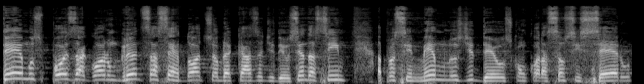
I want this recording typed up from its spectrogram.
Temos, pois, agora um grande sacerdote sobre a casa de Deus. Sendo assim, aproximemo-nos de Deus com um coração sincero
